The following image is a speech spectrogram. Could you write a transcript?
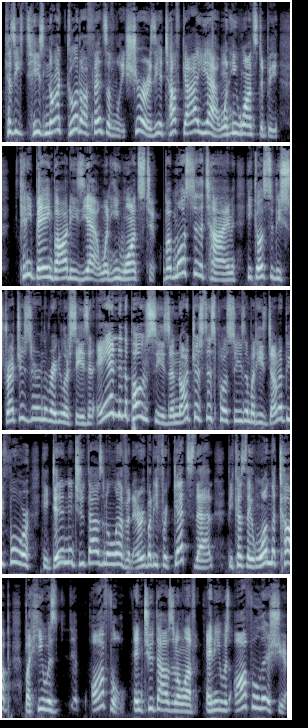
Because he, he's not good offensively. Sure, is he a tough guy? Yeah, when he wants to be. Can he bang bodies? Yeah, when he wants to. But most of the time, he goes through these stretches during the regular season and in the postseason, not just this postseason, but he's done it before. He did it in 2011. Everybody forgets that because they won the cup, but he was awful in 2011 and he was awful this year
